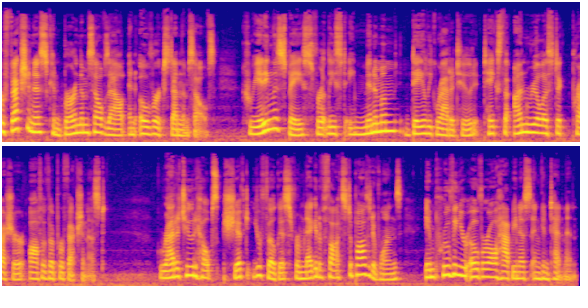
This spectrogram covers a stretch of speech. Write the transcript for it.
Perfectionists can burn themselves out and overextend themselves. Creating the space for at least a minimum daily gratitude takes the unrealistic pressure off of a perfectionist. Gratitude helps shift your focus from negative thoughts to positive ones, improving your overall happiness and contentment.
